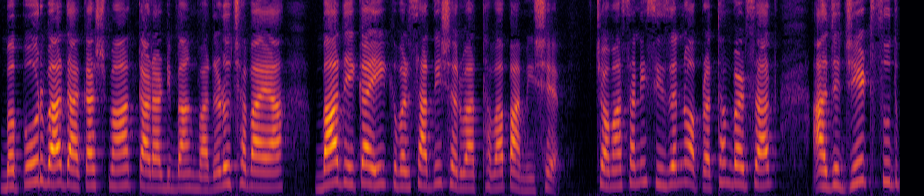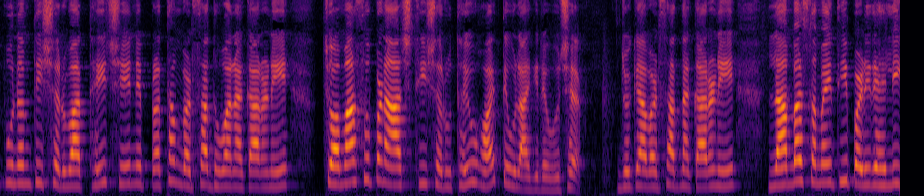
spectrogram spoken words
બપોર બાદ આકાશમાં કાળા ડિબાંગ વાદળો છવાયા. બાદ એકાએક વરસાદની શરૂઆત થવા પામી છે. ચોમાસાની સિઝનનો આ પ્રથમ વરસાદ. આજે જેઠ સુદ પૂનમથી શરૂઆત થઈ છે અને પ્રથમ વરસાદ હોવાના કારણે ચોમાસું પણ આજથી શરૂ થયું હોય તેવું લાગી રહ્યું છે. જો કે આ વરસાદના કારણે લાંબા સમયથી પડી રહેલી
